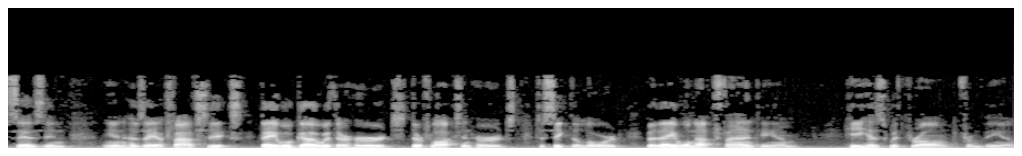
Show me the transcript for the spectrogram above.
says in in Hosea 5 6. They will go with their herds, their flocks and herds, to seek the Lord, but they will not find him. He has withdrawn from them.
